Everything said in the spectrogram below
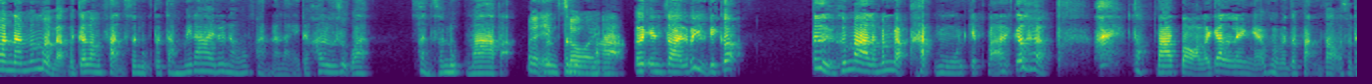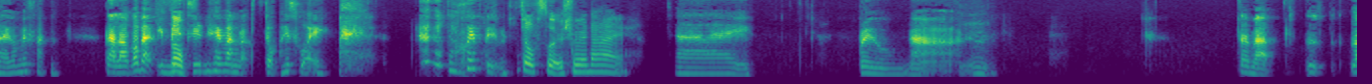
วันนั้นมันเหมือนแบบมันกำลังฝันสนุกแต่จำไม่ได้ด้วยนะว่าฝันอะไร แต่แค่รู้สึกว่าฝันสนุกมากอะมันแบบสนุก enjoy มากเออเอนจอยแล้วไปอยู่ดีก็ ตื่นขึ้นมาแล้วมันแบบขัดมูดเก็ตปะก็เลยแบบเฮ้ยจับตาต่อแล้วกันอะไรเงี้ยเผื่อมันจะฝันต่อสุดท้ายก็ไม่ฝัน แต่เราก็แบบอิมเมจินให้มันแบบจบให้สวยแล้วค่อยตื่น จบสวยช่วยได้ ใช่ปลิวนานแต่แบบห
